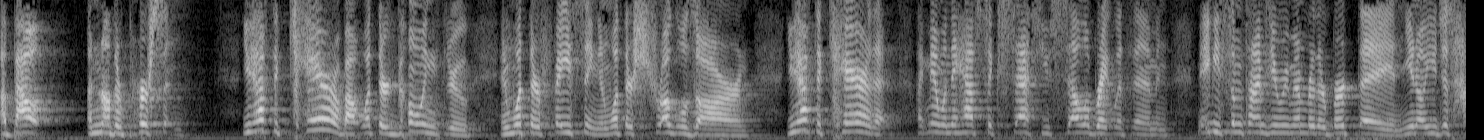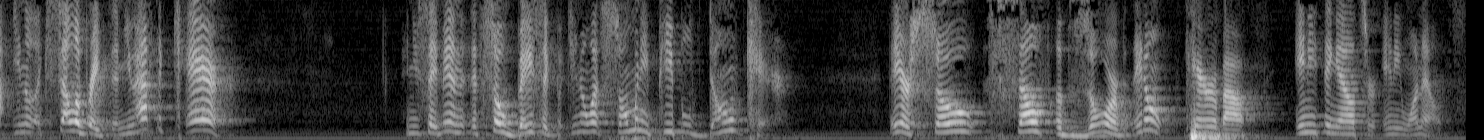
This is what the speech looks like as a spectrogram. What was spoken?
about another person. You have to care about what they're going through and what they're facing and what their struggles are. And you have to care that, like, man, when they have success, you celebrate with them. And maybe sometimes you remember their birthday and, you know, you just, you know, like celebrate them. You have to care. And you say, man, it's so basic, but you know what? So many people don't care. They are so self absorbed, they don't care about anything else or anyone else.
